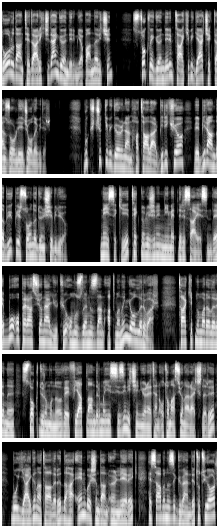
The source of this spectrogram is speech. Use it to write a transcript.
doğrudan tedarikçiden gönderim yapanlar için stok ve gönderim takibi gerçekten zorlayıcı olabilir. Bu küçük gibi görünen hatalar birikiyor ve bir anda büyük bir soruna dönüşebiliyor. Neyse ki teknolojinin nimetleri sayesinde bu operasyonel yükü omuzlarınızdan atmanın yolları var. Takip numaralarını, stok durumunu ve fiyatlandırmayı sizin için yöneten otomasyon araçları bu yaygın hataları daha en başından önleyerek hesabınızı güvende tutuyor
